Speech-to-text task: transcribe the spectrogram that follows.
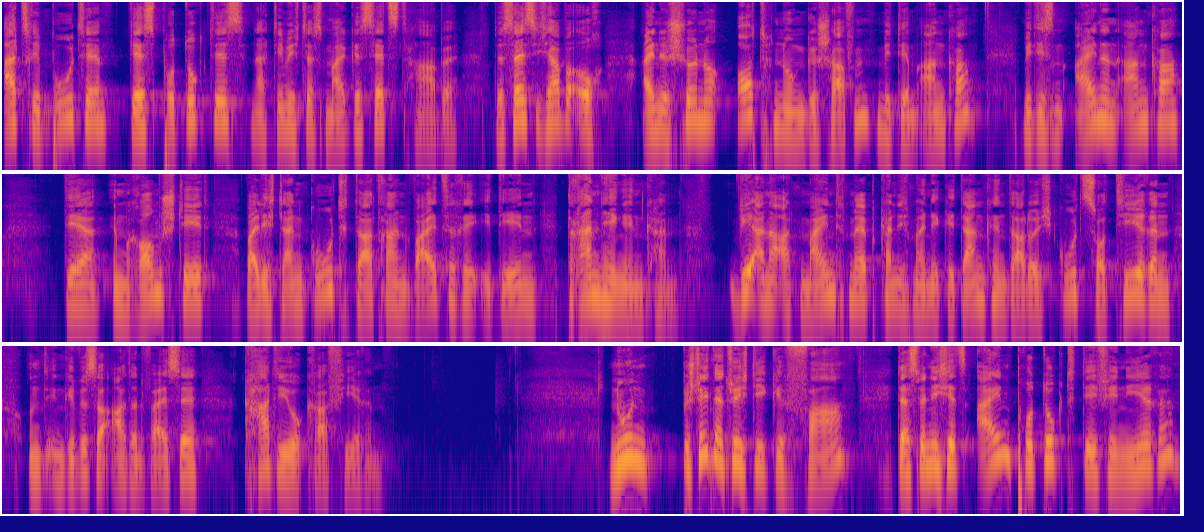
Attribute des Produktes, nachdem ich das mal gesetzt habe. Das heißt, ich habe auch eine schöne Ordnung geschaffen mit dem Anker, mit diesem einen Anker, der im Raum steht, weil ich dann gut daran weitere Ideen dranhängen kann. Wie eine Art Mindmap kann ich meine Gedanken dadurch gut sortieren und in gewisser Art und Weise kardiografieren. Nun besteht natürlich die Gefahr, dass wenn ich jetzt ein Produkt definiere,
